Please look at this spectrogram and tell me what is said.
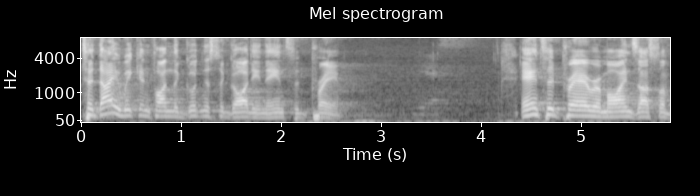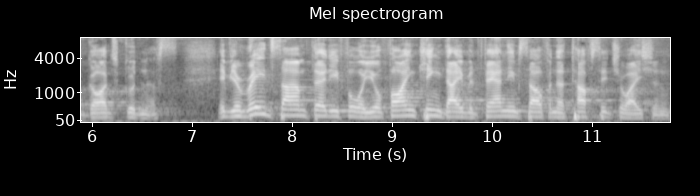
Today, we can find the goodness of God in answered prayer. Yes. Answered prayer reminds us of God's goodness. If you read Psalm 34, you'll find King David found himself in a tough situation.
